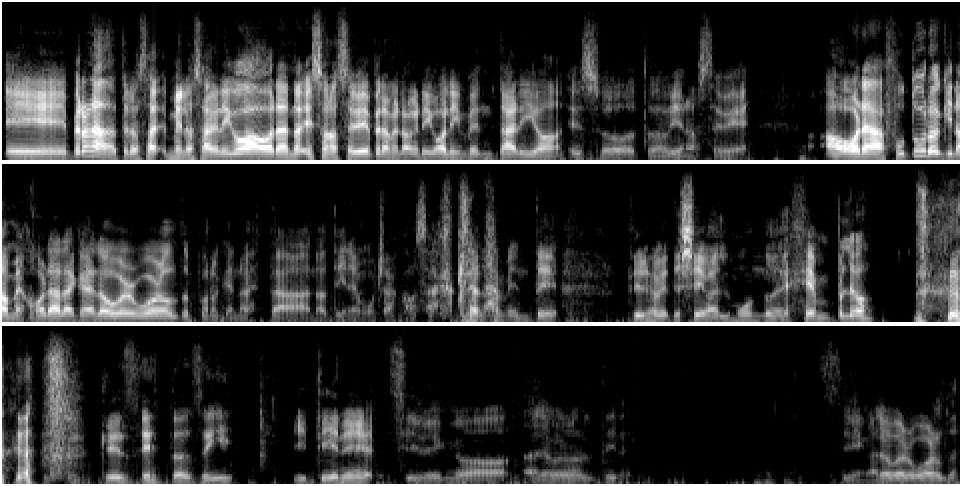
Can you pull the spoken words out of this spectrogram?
Eh, pero nada, me los agregó ahora, eso no se ve, pero me lo agregó al inventario, eso todavía no se ve. Ahora, futuro, quiero mejorar acá el overworld, porque no está, no tiene muchas cosas, claramente. Tiene que te lleva al mundo de ejemplo, que es esto así, y tiene, si vengo al overworld, tiene... Si vengo al overworld,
